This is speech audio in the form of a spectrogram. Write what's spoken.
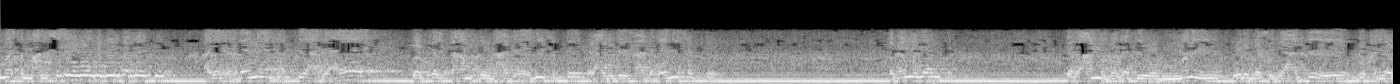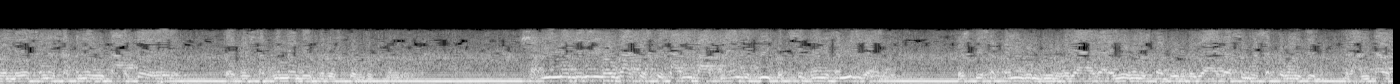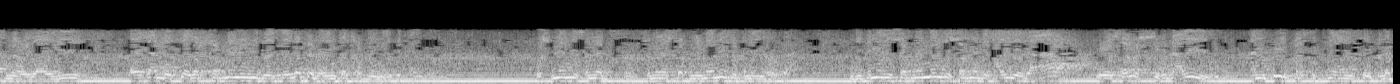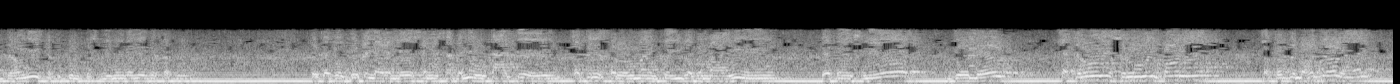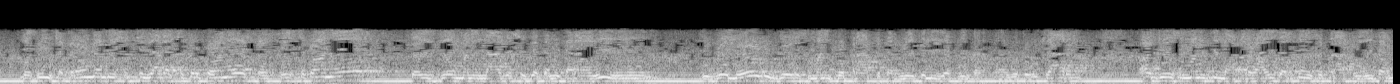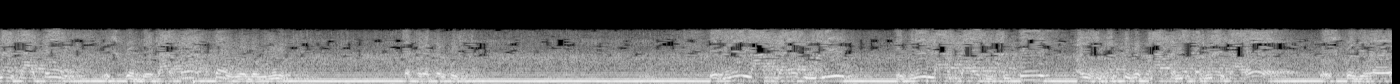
समस्त मानसिक लोगों को दूर करने के अगर हृदय में भक्ति आ जाए तो फिर काम को उठा रह नहीं सकते, राग के साथ रह नहीं सकते। खत्म हो जाएँगे तो राम भगत मन पूर्व से जाके दुख लग लवलेशन सपने उतारते तो फिर सपने में भी फिर उसको दुख होगा। सपने में भी नहीं होगा कि उसकी सारी बात नहीं, जितनी कुछ हैं वो सब मिल जाएँगे। उसके सत्तम गुण दूर हो जाएगा, ये गुण उसका दूर हो जाएगा, शुद्ध सत्य की प्रधानता उसमें हो जाएगी। ऐसा व्यक्ति अगर सपने में भी देखेगा तो भयंकर सपने नहीं दिखाई उसमें भी समय सपने में भी दुख नहीं होगा। जितने भी सपने में जो सपने दिखाई देगा, वो सब सुखदायी, अनुकूल परिस्थितियाँ उनसे उपलब्ध होंगी, प्रतिकूल कुछ भी नहीं लगेगा सपने तो कहते दुख लेवलेशन सपने उठा के चक्र सरोमण कई जग माही कहते इसलिए जो लोग में श्रोमण कौन है? चक्र तो बहुत लोग हैं, लेकिन चक्रों में भी सबसे ज़्यादा चक्र कौन है? श्रेष्ठ कौन है? तो जो मणिलाभ से जतन कराई कि वे लोग जो इस मन को प्राप्त करने के लिए यत्न करते हैं वो तो विचार है, और जो इस मन की लापरवाही करते हैं, उसे प्राप्त नहीं करना चाहते हैं इसको बेकार समझते हैं, वो लोग मूर्ख पर कुछ इतनी लाभदायक मणि इतनी लाभदायक भक्ति और इस भक्ति को प्राप्त न करना चाहे तो उसको जो है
